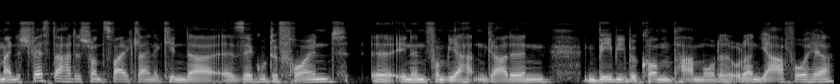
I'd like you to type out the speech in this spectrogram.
meine Schwester hatte schon zwei kleine Kinder, äh, sehr gute Freund FreundInnen von mir hatten gerade ein, ein, Baby bekommen, ein paar Monate oder ein Jahr vorher.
